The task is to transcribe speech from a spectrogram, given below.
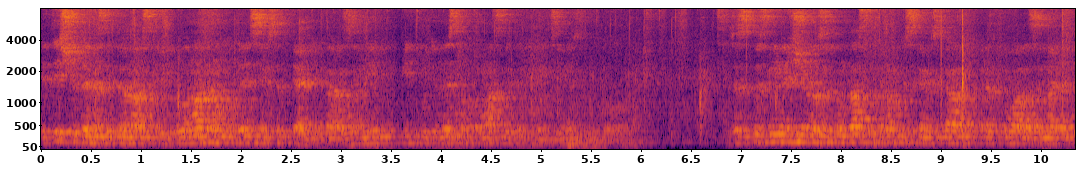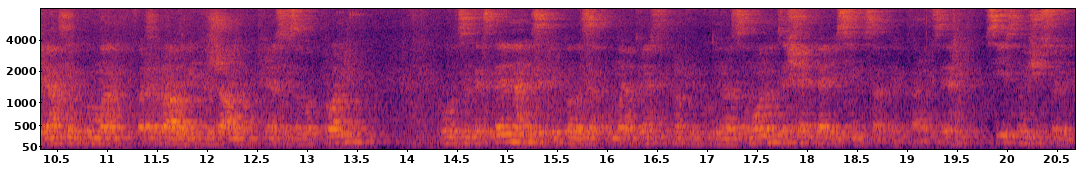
2011-2013 рік було надано 1,75 гектара землі під будівництво громадської та комерційної забудови. В зв'язку з зміною чинного законодавства Тернопільська міська рада порядкувала земельну ділянку, яку ми перебрали від державного підприємства завод «Промінь», вулиця Текстильна і закріпили за комунальне підприємство Тернопіль будинок замовник, це ще 5,7 гектара. Це всі існуючі сьогодні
